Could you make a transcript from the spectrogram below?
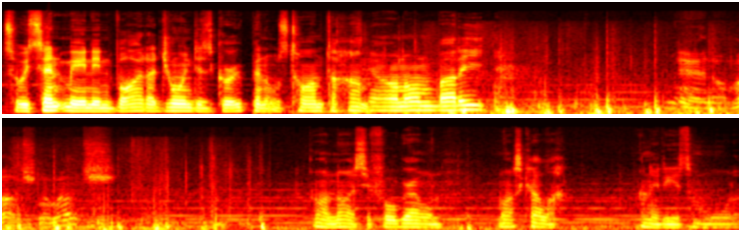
So he sent me an invite, I joined his group, and it was time to hunt. What's going on, buddy? Yeah, not much, not much. Oh, nice, you're full grown. Nice colour. I need to get some water.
